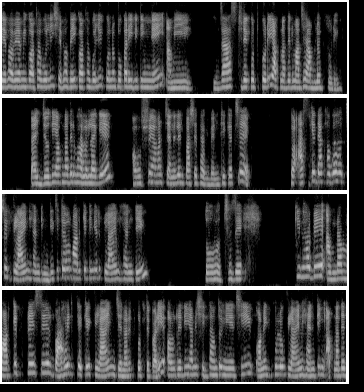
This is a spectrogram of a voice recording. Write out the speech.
যেভাবে আমি কথা বলি, সেভাবেই কথা বলি। কোনো প্রকার এডিটিং নেই। আমি জাস্ট রেকর্ড করি, আপনাদের মাঝে আপলোড করি। তাই যদি আপনাদের ভালো লাগে অবশ্যই আমার চ্যানেলের পাশে থাকবেন, ঠিক আছে? তো আজকে দেখাবো হচ্ছে ক্লায়েন্ট হ্যান্ডিং ডিজিটাল মার্কেটিং এর ক্লায়েন্ট হ্যান্ডিং তো হচ্ছে যে কীভাবে আমরা মার্কেট প্লেসের বাহির থেকে ক্লায়েন্ট জেনারেট করতে পারি। অলরেডি আমি সিদ্ধান্ত নিয়েছি, অনেকগুলো ক্লায়েন্ট হ্যান্ডিং আপনাদের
